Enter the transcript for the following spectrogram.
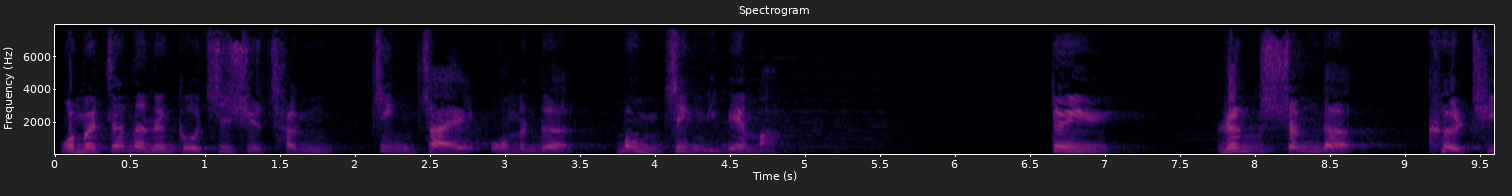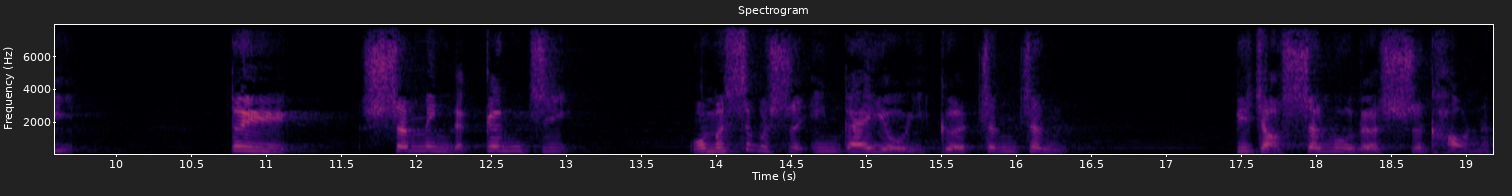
我们真的能够继续沉浸在我们的梦境里面吗？对于。人生的课题，对于生命的根基，我们是不是应该有一个真正比较深入的思考呢？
